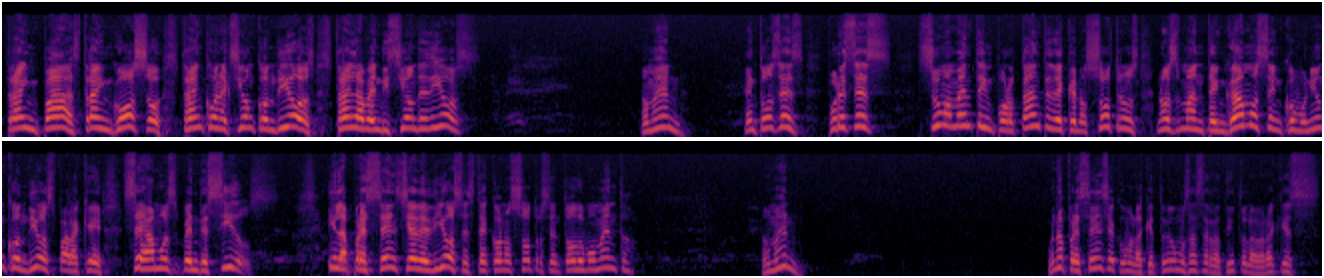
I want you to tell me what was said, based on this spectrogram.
traen paz, traen gozo, traen conexión con Dios, traen la bendición de Dios. Amén. Entonces, por eso es sumamente importante de que nosotros nos mantengamos en comunión con Dios para que seamos bendecidos y la presencia de Dios esté con nosotros en todo momento. Amén. Una presencia como la que tuvimos hace ratito, la verdad que es,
